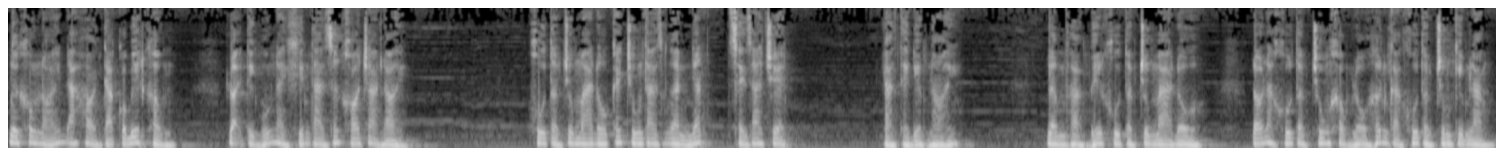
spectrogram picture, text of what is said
Ngươi không nói đã hỏi ta có biết không? Loại tình huống này khiến ta rất khó trả lời. Khu tập trung Ma Đô cách chúng ta gần nhất Xảy ra chuyện. Lạc Thể Điệp nói. Lâm Phạm biết khu tập trung Ma Đô. Đó là khu tập trung khổng lồ hơn cả khu tập trung Kim Lăng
